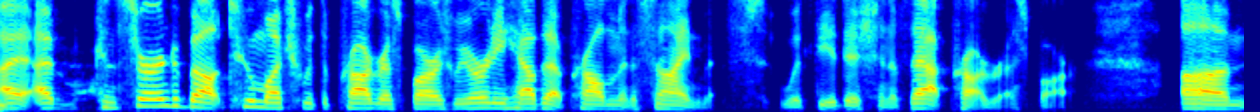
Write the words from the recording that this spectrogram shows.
I, i'm concerned about too much with the progress bars. We already have that problem in assignments with the addition of that progress bar um,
